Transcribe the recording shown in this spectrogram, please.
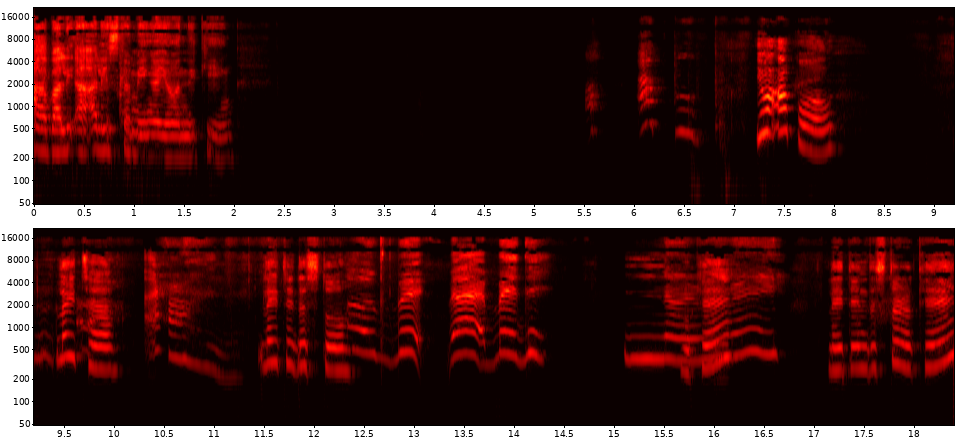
Ah, bali, aalis kami ngayon ni King. Apple. You want apple? Later. Later in the store. Okay. Later in the store, okay?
